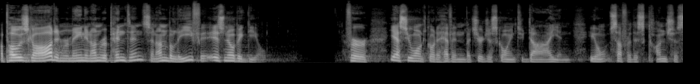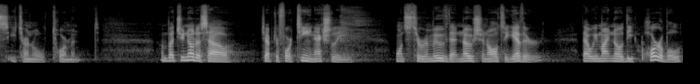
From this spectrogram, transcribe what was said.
oppose God and remain in unrepentance and unbelief is no big deal. For yes, you won't go to heaven, but you're just going to die and you won't suffer this conscious eternal torment. But you notice how chapter 14 actually wants to remove that notion altogether that we might know the horrible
